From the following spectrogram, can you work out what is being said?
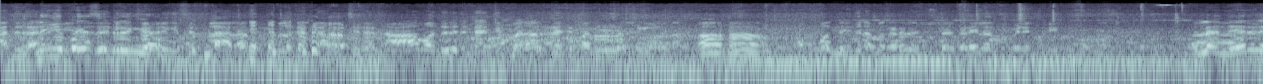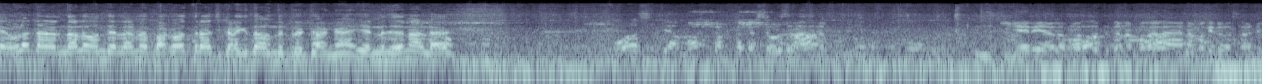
அதுதான் நீங்கள் பேசிட்டு இருங்க. நீங்க சிம்பிளா நான் சிம்பிளா கரெக்டா வச்சிருக்கேன் நான் வந்து ரெண்டாயிரத்தி பதினாறு ரெண்டாயிரத்தி பதினஞ்சு சம்திங் தான் ஆஹா. அப்போ தெரிஞ்சு நம்ம கடை கடையில நம்ம மெயின்டைன் பண்ணிட்டு இருக்கோம். இல்லை இந்த எவ்வளோ கடை இருந்தாலும் வந்து எல்லாருமே பகவத்ராஜ் கடைக்கு தான் வந்துட்டு இருக்காங்க. என்னது எதனால? Most most of the customers ஏரியாவில் மொத்தத்துக்கு நம்ம நம்ம கிட்ட ஒரு செவன்டி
